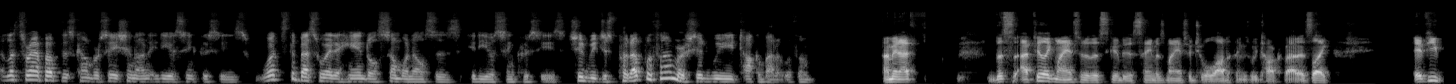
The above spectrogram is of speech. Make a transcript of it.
Uh, Let's wrap up this conversation on idiosyncrasies. What's the best way to handle someone else's idiosyncrasies? Should we just put up with them or should we talk about it with them? I mean, I this I feel like my answer to this is gonna be the same as my answer to a lot of things we talk about. It's like if you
